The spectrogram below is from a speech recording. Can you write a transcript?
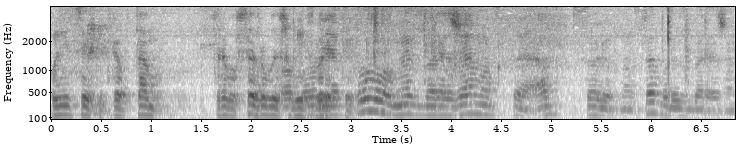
Поліцейські, треба, там треба все зробити, щоб їх зберегти. Обов'язково ми збережемо все, абсолютно, все буде збережено.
